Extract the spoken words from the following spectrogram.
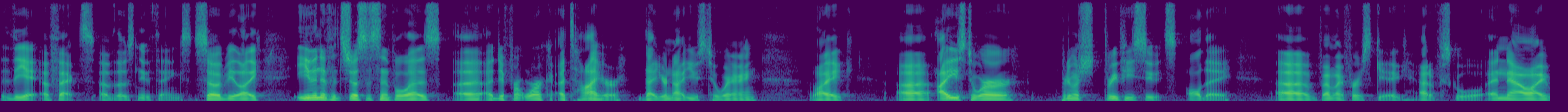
the effects of those new things. So it'd be like, even if it's just as simple as a, a different work attire that you're not used to wearing, like uh, I used to wear pretty much three piece suits all day uh, by my first gig out of school, and now I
